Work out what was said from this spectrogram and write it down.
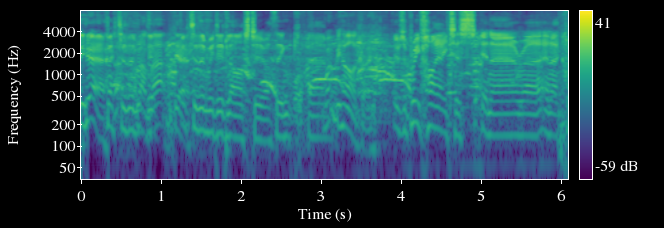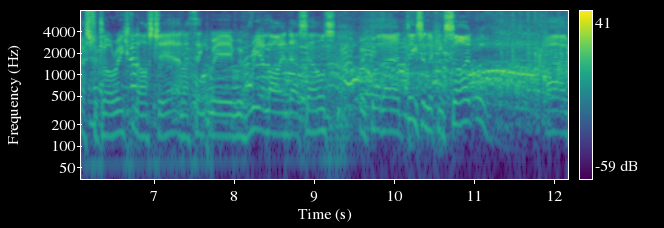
yeah. Better than, we did, that, yeah. better than we did last year, I think. Um, Won't be hard though. It was a brief hiatus in our uh, in our quest for glory last year, and I think we, we've realigned ourselves. We've got a decent looking side. Um,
